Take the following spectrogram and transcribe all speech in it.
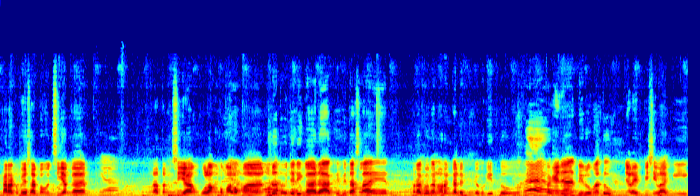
karena kebiasaan bangun siang kan. Ya datang siang pulang kemalaman. Udah tuh jadi nggak ada aktivitas lain. Karena gue kan orang nggak nggak begitu. Pengennya di rumah tuh nyalain PC lagi.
